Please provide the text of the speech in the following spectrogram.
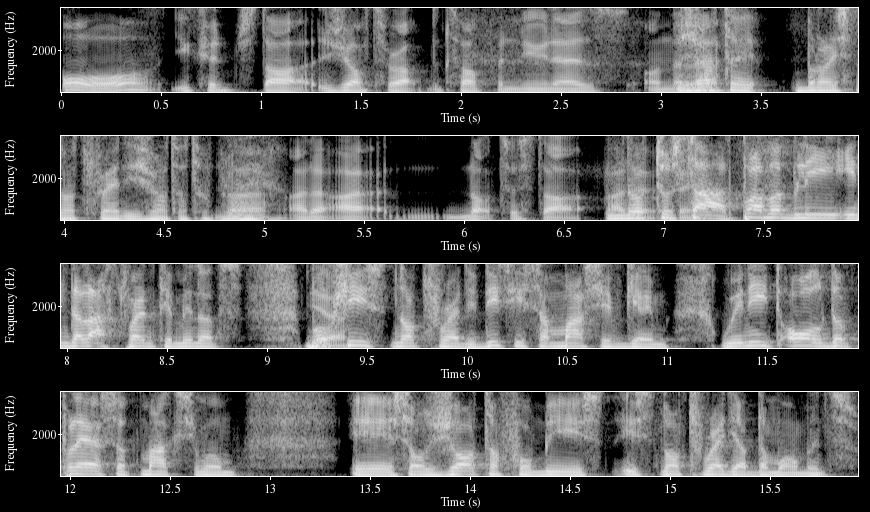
Or you could start Jota up the top and Nunez on the left. Jota, bro, is not ready. Jota to play. No, I don't, I, not to start. I not to think. start. Probably in the last twenty minutes, but Yeah. he's not ready. This is a massive game. We need all the players at maximum. Uh, so Jota for me is, is not ready at the moment.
